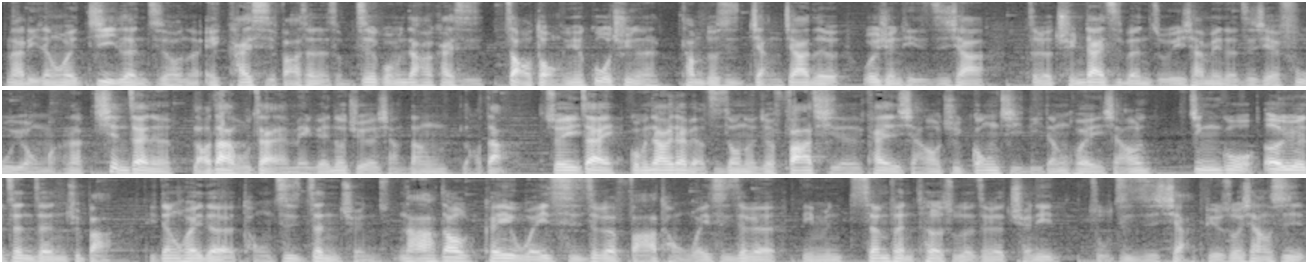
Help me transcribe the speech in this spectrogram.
那李登辉继任之后呢，哎，开始发生了什么？这个国民大会开始躁动，因为过去呢，他们都是蒋家的威权体制之下这个裙带资本主义下面的这些附庸嘛。那现在呢，老大不在了，每个人都觉得想当老大，所以在国民大会代表之中呢，就发起了开始想要去攻击李登辉，想要经过二月政争去把李登辉的统治政权拿到可以维持这个法统、维持这个你们身份特殊的这个权力组织之下，比如说像是。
